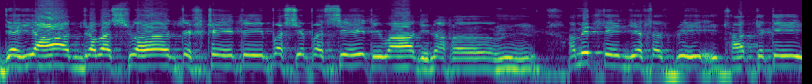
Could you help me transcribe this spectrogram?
जह्याद्रवस्व तिष्ठेति पश्य पश्येति वादिन। अमित तेजस्वी सात्य के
